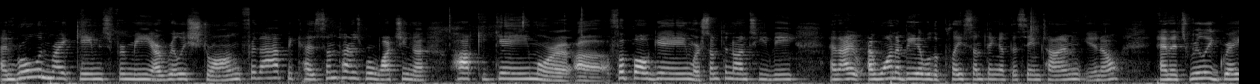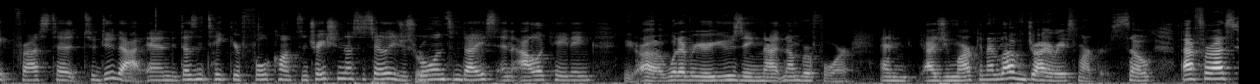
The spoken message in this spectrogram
And roll and write games for me are really strong for that because sometimes we're watching a hockey game or a, football game or something on TV, and I, I want to be able to play something at the same time, you know. And it's really great for us to, to do that. And it doesn't take your full concentration necessarily, just rolling some dice and allocating uh, whatever you're using that number for. And as you mark, and I love dry erase markers. So that for us,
